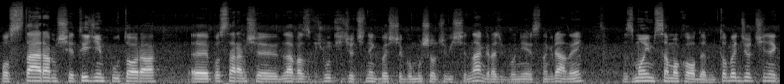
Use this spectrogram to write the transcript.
postaram się, tydzień, półtora e, postaram się dla was wrzucić odcinek, bo jeszcze go muszę oczywiście nagrać, bo nie jest nagrany, z moim samochodem. To będzie odcinek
